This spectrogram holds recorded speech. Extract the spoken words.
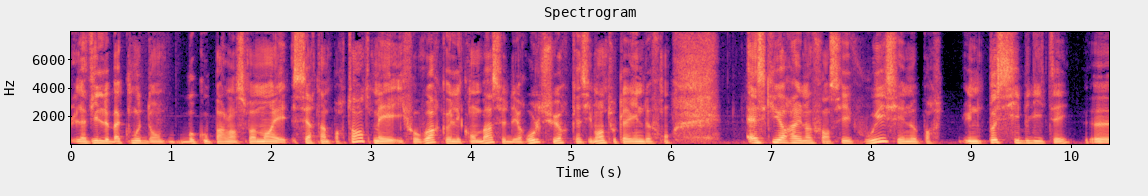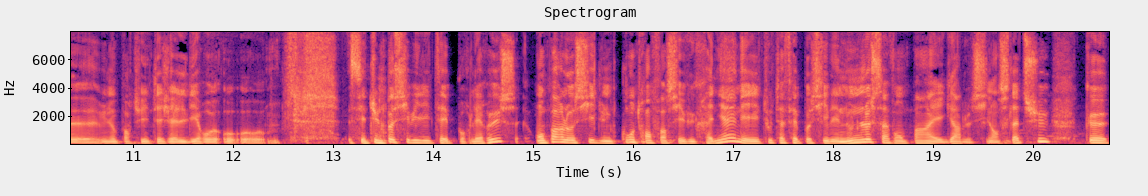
la ville de Bakhmut, dont beaucoup parlent en ce moment, est certes importante, mais il faut voir que les combats se déroulent sur quasiment toute la ligne de front. Est-ce qu'il y aura une offensive? Oui, c'est une, une, possibilité, euh, une opportunité, j'allais dire. C'est une possibilité pour les Russes. On parle aussi d'une contre-offensive ukrainienne et il est tout à fait possible, et nous ne le savons pas et ils gardent le silence là-dessus, que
